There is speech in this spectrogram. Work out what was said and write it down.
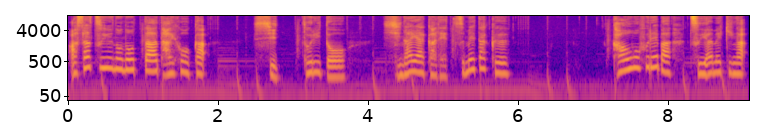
朝露の乗った大砲か。しっとりとしなやかで冷たく。顔を振ればつやめきが。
